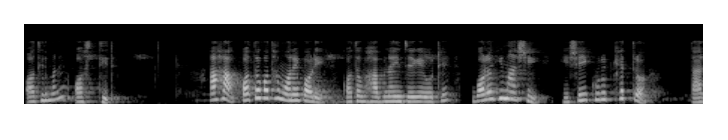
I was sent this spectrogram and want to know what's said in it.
অধীর মানে অস্থির। আহা, কত কথা মনে পড়ে, কত ভাবনাই জেগে ওঠে। বলো কি মাসি, হেসেই কুরুক্ষেত্র? তার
